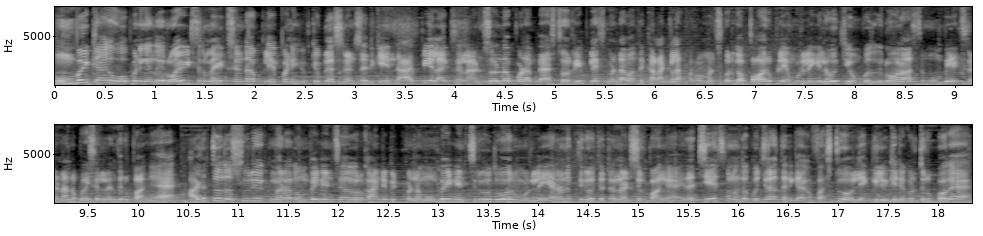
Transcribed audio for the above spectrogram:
மும்பைக்காக ஓப்பனிங் அந்த ரோஹித் சர்மா எக்ஸ்டெண்டாக ப்ளே பண்ணி ஃபிஃப்டி ப்ளஸ் ரன்ஸ் அடிக்க இந்த ஆர்பிஎல் ஆக்ஷன் அன்சோல்டாக போன பேஸ்ட் ஒரு ரீப்ளேஸ்மெண்ட்டாக வந்து கலக்கல பர்ஃபார்மன்ஸ் கொடுக்க பவர் பிளே முடியல. எழுபத்தி ஒன்பது ரோனாஸ் மும்பை எக்ஸ்டெண்டான பொசிஷனில் இருந்திருப்பாங்க. அடுத்து அந்த சூரியகுமார் அது மும்பை இந்தியன்ஸுக்கு ஒரு கான்ட்ரிபியூட் பண்ண மும்பை இந்தியன்ஸ் இருபது ஓவர் முடியல. இரநூத்தி இருபத்தெட்டு ரன் அடிச்சிருப்பாங்க. இதை சேஸ் பண்ண அந்த குஜராத் அணிக்காக ஃபர்ஸ்ட் ஓவரில் எங்கில் விக்கெட் கொடுத்துட்டு போக.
